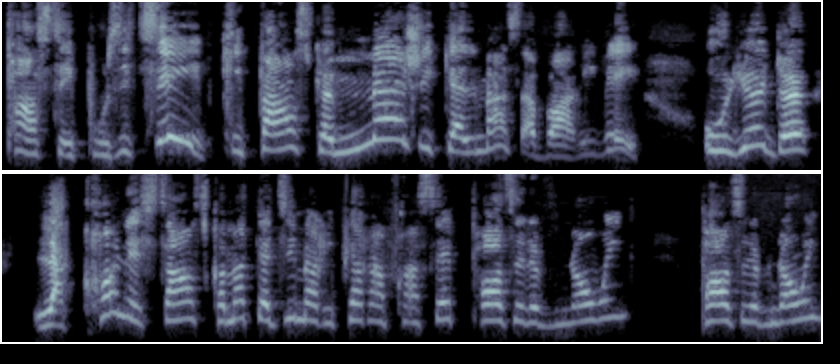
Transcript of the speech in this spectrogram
pensée positive, qui pensent que magiquement ça va arriver, au lieu de la connaissance, comment tu as dit Marie-Pierre en français, positive knowing, positive knowing?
